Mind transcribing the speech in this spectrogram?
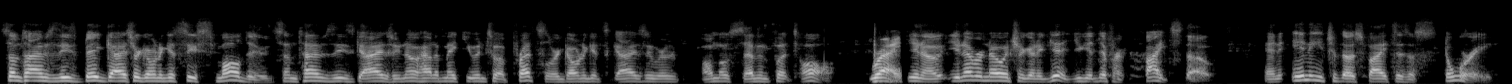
Sometimes these big guys are going against these small dudes. Sometimes these guys who know how to make you into a pretzel are going against guys who are almost seven foot tall. Right. You know, you never know what you're going to get. You get different fights though, and in each of those fights is a story.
